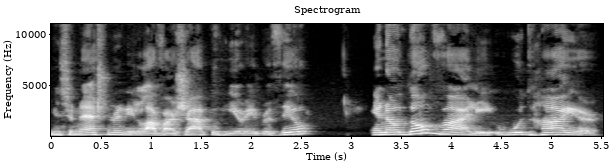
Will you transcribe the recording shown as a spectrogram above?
internationally, Lava Jato here in Brazil. And although Vale would hire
